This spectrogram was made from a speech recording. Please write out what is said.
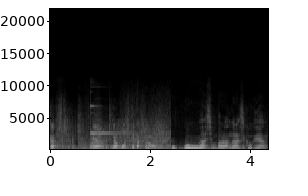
그러니까 그냥 그냥 멋있게 딱 들어가는 거예요. 아 신발 안 갈아 신고 그냥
